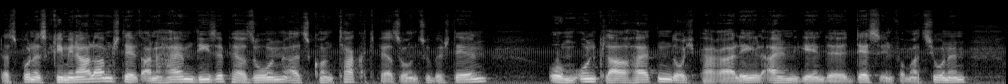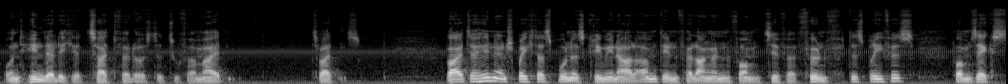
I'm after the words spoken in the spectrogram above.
Das Bundeskriminalamt stellt anheim, diese Person als Kontaktperson zu bestellen, um Unklarheiten durch parallel eingehende Desinformationen und hinderliche Zeitverluste zu vermeiden. Zweitens. Weiterhin entspricht das Bundeskriminalamt den Verlangen vom Ziffer 5 des Briefes vom 6.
